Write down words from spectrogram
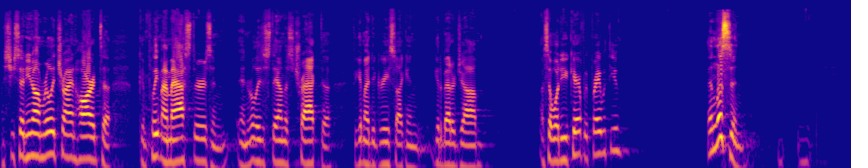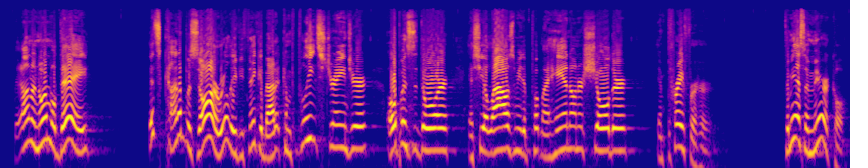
And she said, You know, I'm really trying hard to complete my master's and, and really just stay on this track to, to get my degree so I can get a better job. I said, Well, do you care if we pray with you? And listen, on a normal day, it's kind of bizarre, really, if you think about it. Complete stranger opens the door, and she allows me to put my hand on her shoulder and pray for her. To me, that's a miracle.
